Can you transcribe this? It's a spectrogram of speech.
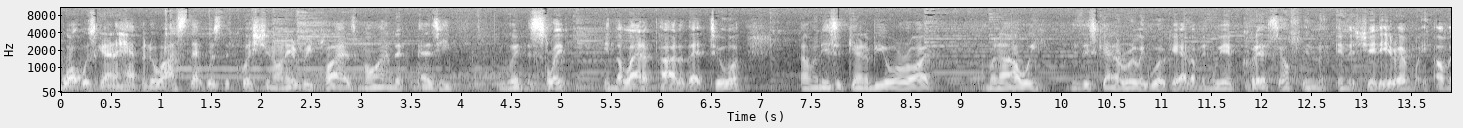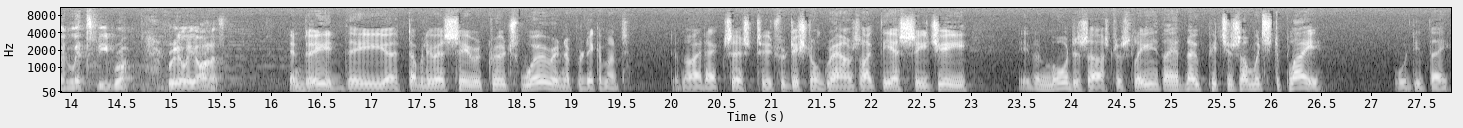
What was going to happen to us? That was the question on every player's mind as he went to sleep in the latter part of that tour. I mean, is it going to be all right? I mean, are we? Is this going to really work out? I mean, we have got ourselves in the in the shit here, haven't we? I mean, let's be ro- really honest. Indeed, the uh, WSC recruits were in a predicament. Denied access to traditional grounds like the SCG. Even more disastrously, they had no pitches on which to play. Or did they?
